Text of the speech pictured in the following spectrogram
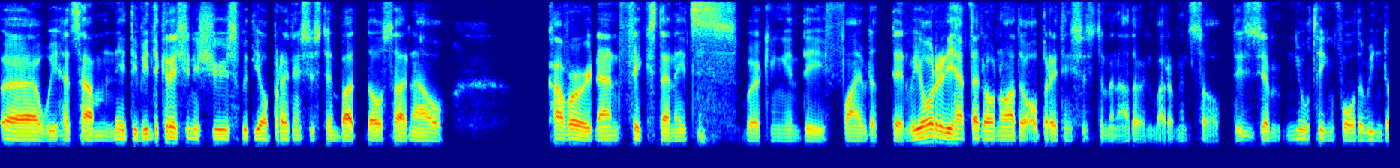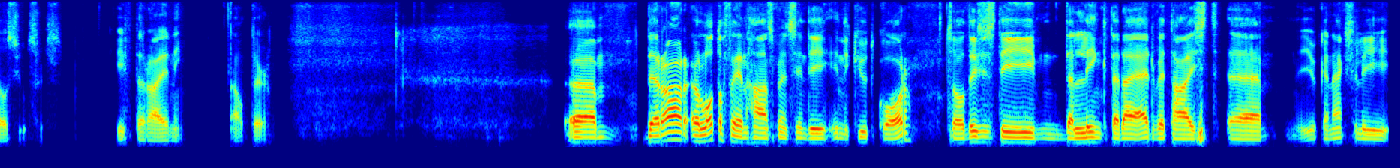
Uh, we had some native integration issues with the operating system, but those are now covered and fixed and it's working in the 5.10. We already had that on other operating system and other environments. So this is a new thing for the Windows users, if there are any out there. Um, there are a lot of enhancements in the in the Qt core. So this is the the link that I advertised. Uh, you can actually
